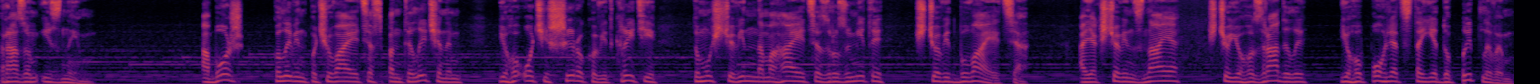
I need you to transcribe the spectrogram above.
разом із ним. Або ж, коли він почувається спантеличеним, його очі широко відкриті, тому що він намагається зрозуміти, що відбувається. А якщо він знає, що його зрадили, його погляд стає допитливим,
